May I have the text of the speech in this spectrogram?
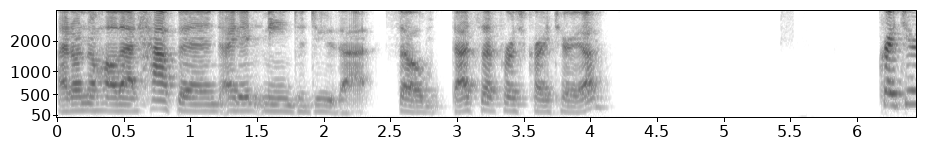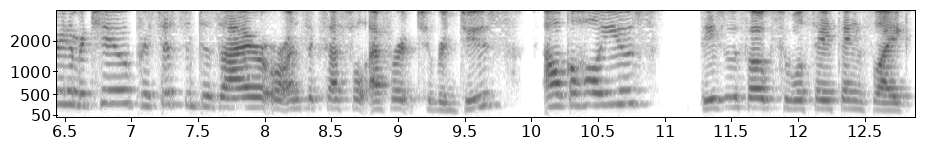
I don't know how that happened. I didn't mean to do that. So that's that first criteria. Criteria number two, persistent desire or unsuccessful effort to reduce alcohol use. These are the folks who will say things like,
